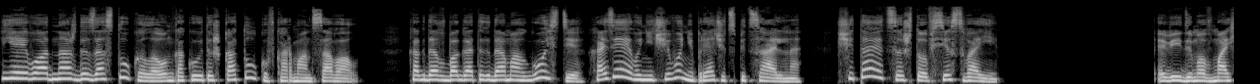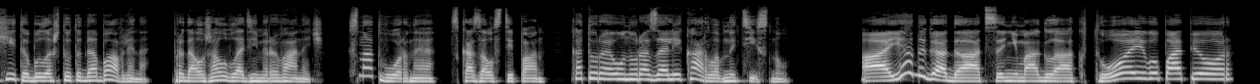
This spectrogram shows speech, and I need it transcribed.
Я его однажды застукала, он какую-то шкатулку в карман совал. Когда в богатых домах гости, хозяева ничего не прячут специально. Считается, что все свои. «Видимо, в мохито было что-то добавлено», — продолжал Владимир Иванович. «Снотворное», — сказал Степан, которое он у Розалии Карловны тиснул. «А я догадаться не могла, кто его попер»,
